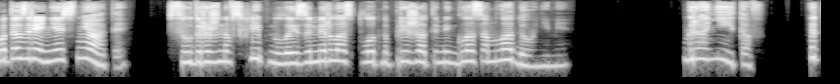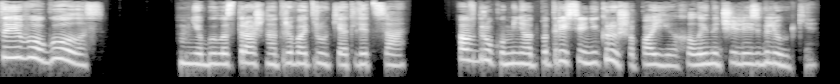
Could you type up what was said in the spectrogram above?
Подозрения сняты. Судорожно всхлипнула и замерла с плотно прижатыми к глазам ладонями. «Гранитов! Это его голос!» Мне было страшно отрывать руки от лица. А вдруг у меня от потрясений крыша поехала и начались глюки?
